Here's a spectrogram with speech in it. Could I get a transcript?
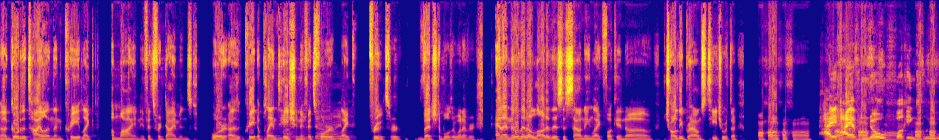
uh, go to the tile and then create like a mine if it's for diamonds, or uh, create a plantation if it's for like fruits or vegetables or whatever. And I know that a lot of this is sounding like fucking uh, Charlie Brown's teacher with the I I have no fucking clue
